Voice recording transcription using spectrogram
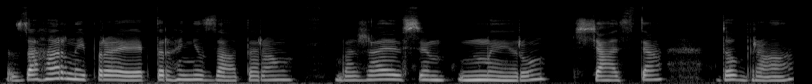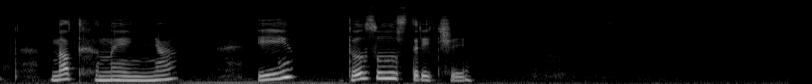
за гарний проєкт організаторам. Бажаю всім миру, щастя, добра, натхнення і до зустрічі!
